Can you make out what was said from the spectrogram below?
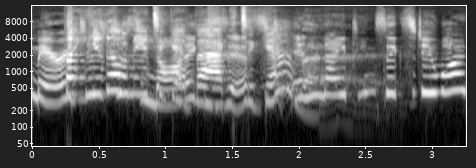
marriages you don't just need to not get back exist together. in 1961?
